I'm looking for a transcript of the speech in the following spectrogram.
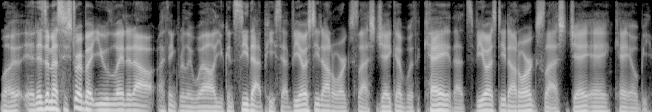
Well, it is a messy story, but you laid it out, I think, really well. You can see that piece at vosd.org slash Jakob with a K. That's vosd.org slash J A K O B.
